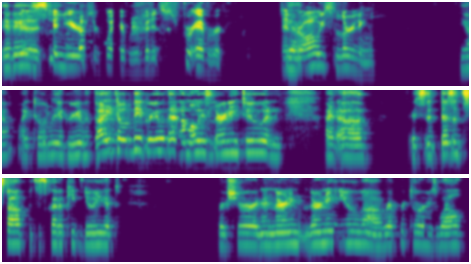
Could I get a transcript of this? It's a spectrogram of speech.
it is uh, 10 years or whatever, but it's forever. And yeah. we're always learning. Yeah, I totally agree with. I totally agree with that. I'm always learning too, and I, uh, it doesn't stop. It's just got to keep doing it for sure, and then learning learning new uh, repertoire as well.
